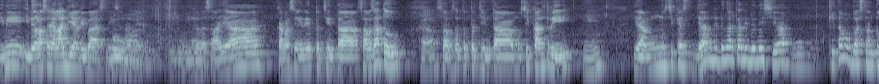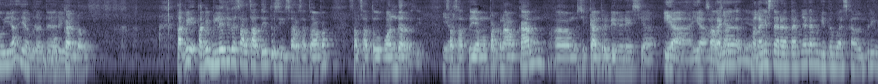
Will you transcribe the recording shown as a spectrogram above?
ini idola saya lagi yang dibahas nih Oh, sebenarnya. idola. Idola saya karena saya ini pecinta salah satu Hah? salah satu pecinta musik country Hmm. yang musiknya jarang didengarkan di Indonesia. Oh, Kita mau bahas Tanto Yahya berarti hari Bukan dong. tapi tapi beliau juga salah satu itu sih, salah satu apa? Salah satu founder sih. Iya. Salah satu yang memperkenalkan eh, musik country di Indonesia. Iya, iya. Makanya satunya. makanya stereotipnya kan begitu bahas country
